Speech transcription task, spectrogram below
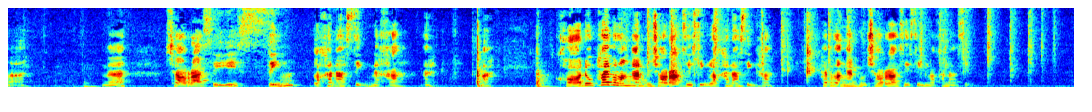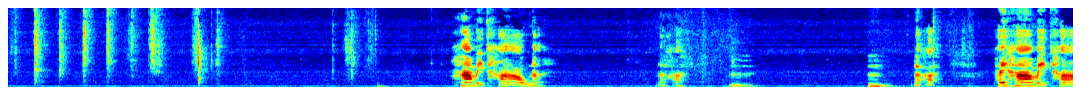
มานะชาวราศีสิงห์ลัคนาสิงห์นะคะอะมาขอดูไพ่พลังงานของชาวราศีสิงห์ลัคนาสิงห์ค่ะ ไพ่พลังงานของชาวราศีสิงห์ลัคนาสิงห์ห้าไม้เท้านะนะคะ อืม อืม นะคะ ไพ่ห้าไม้เท้า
